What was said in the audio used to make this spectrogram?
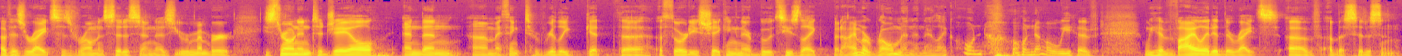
of his rights as a Roman citizen. As you remember, he's thrown into jail, and then um, I think to really get the authorities shaking their boots, he's like, "But I'm a Roman," and they're like, "Oh no, no, we have we have violated the rights of of a citizen."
